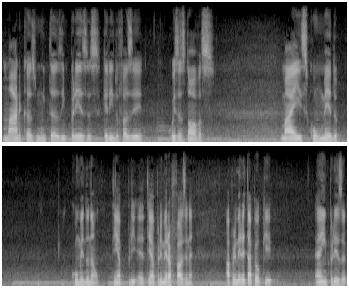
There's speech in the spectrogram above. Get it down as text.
marcas, muitas empresas querendo fazer coisas novas, mas com medo. Com medo não. Tem a, eh, tem a primeira fase, né? A primeira etapa é o que? É a empresa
